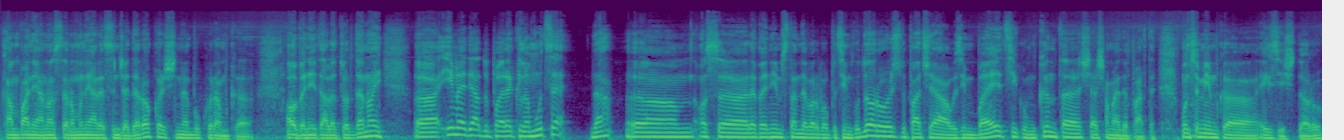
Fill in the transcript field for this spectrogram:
campania noastră România are sânge de rocker și ne bucurăm că au venit alături de noi. Uh, imediat după reclămuțe, da? Uh, o să revenim, stăm de vorbă puțin cu Doru și după aceea auzim băieții cum cântă și așa mai departe. Mulțumim că existi, Doru.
